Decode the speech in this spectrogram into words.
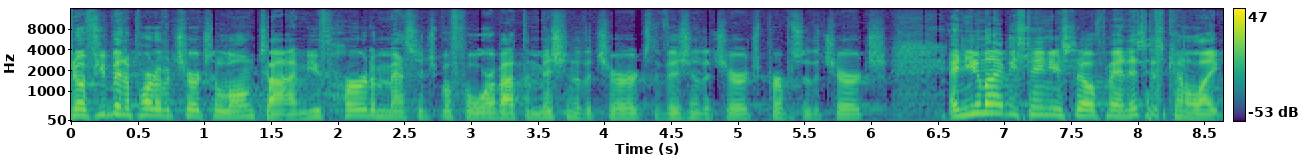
You know, if you've been a part of a church a long time, you've heard a message before about the mission of the church, the vision of the church, purpose of the church. And you might be saying to yourself, man, this is kind of like,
